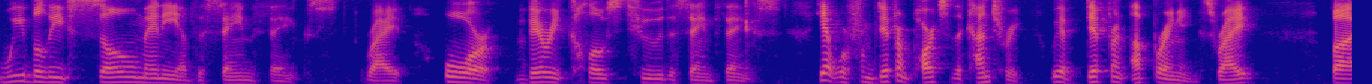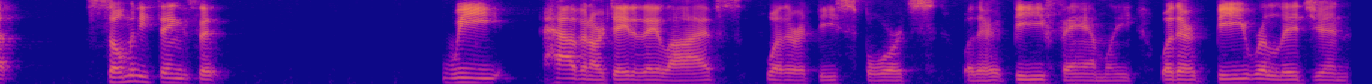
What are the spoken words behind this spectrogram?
we believe so many of the same things, right? Or very close to the same things. Yeah, we're from different parts of the country. We have different upbringings, right? But so many things that we have in our day to day lives, whether it be sports, whether it be family, whether it be religion,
